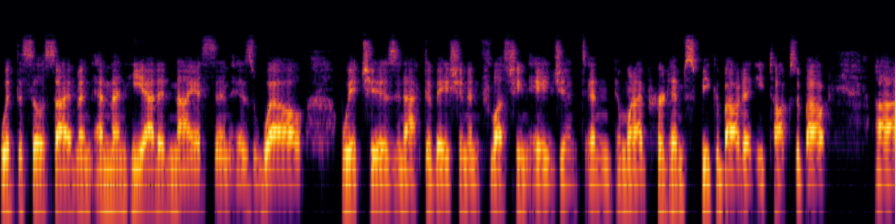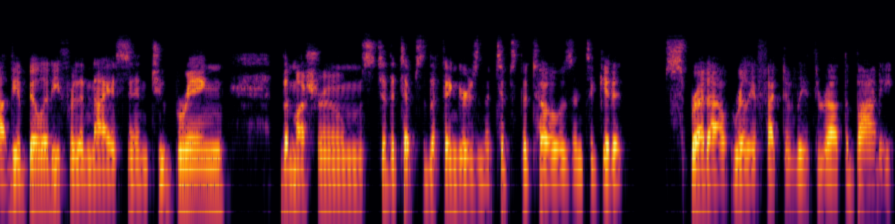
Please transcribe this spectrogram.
with the psilocybin. And then he added niacin as well, which is an activation and flushing agent. And, and when I've heard him speak about it, he talks about uh, the ability for the niacin to bring the mushrooms to the tips of the fingers and the tips of the toes and to get it spread out really effectively throughout the body.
